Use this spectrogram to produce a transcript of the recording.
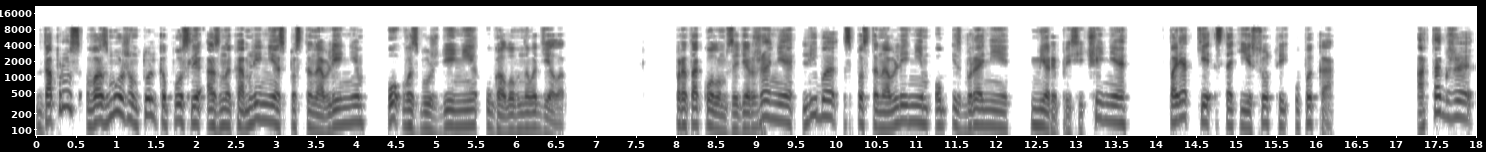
Допрос возможен только после ознакомления с постановлением о возбуждении уголовного дела, протоколом задержания либо с постановлением об избрании меры пресечения в порядке статьи 100 УПК, а также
